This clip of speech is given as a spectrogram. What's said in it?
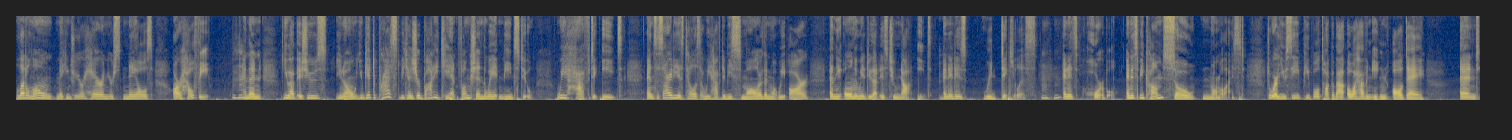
let alone making sure your hair and your nails are healthy. Mm-hmm. And then you have issues, you know, you get depressed because your body can't function the way it needs to. We have to eat. And society has tell us that we have to be smaller than what we are, and the only way to do that is to not eat. And it is ridiculous. Mm-hmm. And it's horrible. And it's become so normalized to where you see people talk about, "Oh, I haven't eaten all day." And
